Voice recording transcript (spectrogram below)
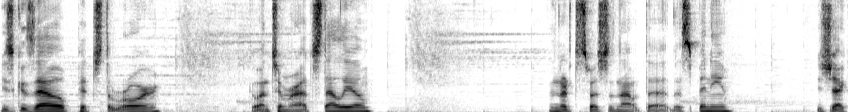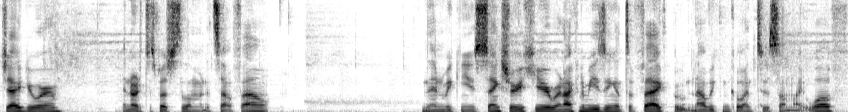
Use Gazelle, pitch the Roar. Go into Mirage Stallio order to special out the, the Spinny. Use Jack Jaguar in order to special summon itself out. And then we can use Sanctuary here. We're not going to be using its effect, but now we can go into Sunlight Wolf.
